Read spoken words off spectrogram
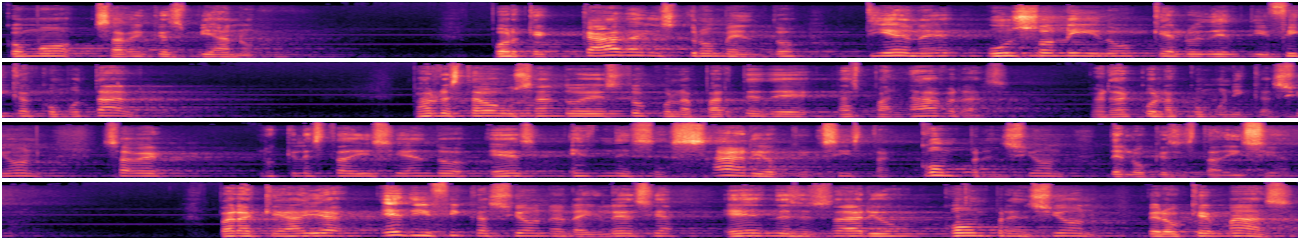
¿Cómo saben que es piano? Porque cada instrumento tiene un sonido que lo identifica como tal. Pablo estaba usando esto con la parte de las palabras, ¿verdad? Con la comunicación. ¿Sabe? Lo que le está diciendo es, es necesario que exista comprensión de lo que se está diciendo. Para que haya edificación en la iglesia es necesario comprensión. Pero ¿qué más?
